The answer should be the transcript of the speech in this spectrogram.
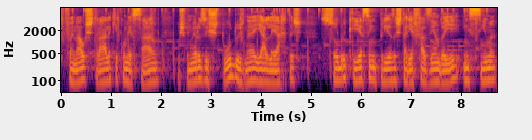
Foi na Austrália que começaram os primeiros estudos, né, e alertas sobre o que essa empresa estaria fazendo aí em cima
